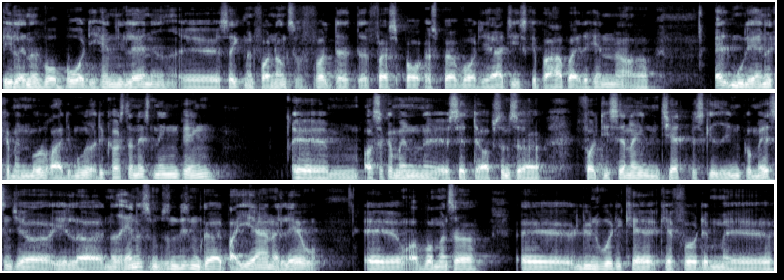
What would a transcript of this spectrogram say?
et eller andet, hvor bor de hen i landet, øh, så ikke man får annoncer for folk, der, der først spørger, spørger, hvor de er, de skal på arbejde henne, og alt muligt andet kan man målrette imod, og det koster næsten ingen penge. Øhm, og så kan man øh, sætte det op, sådan så folk de sender en chatbesked ind på Messenger eller noget andet, som sådan ligesom gør, at barrieren er lav, øh, og hvor man så øh, lynhurtigt kan, kan få dem øh,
